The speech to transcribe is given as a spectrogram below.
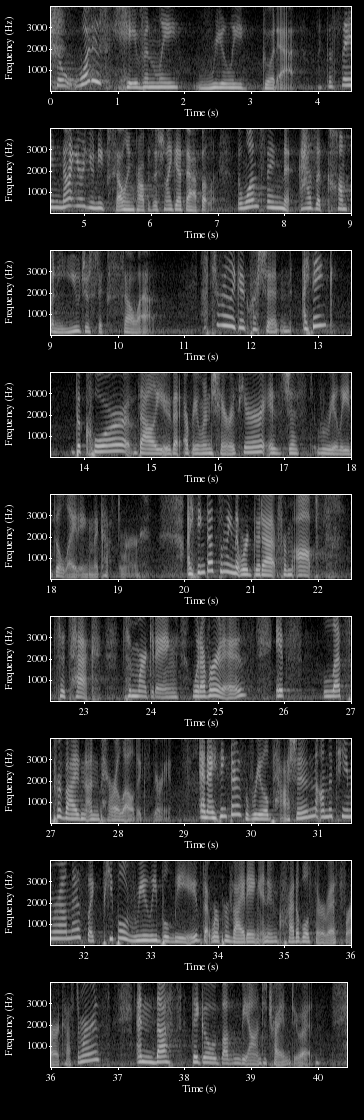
so, what is Havenly really good at? Like the thing, not your unique selling proposition, I get that, but the one thing that as a company you just excel at? That's a really good question. I think the core value that everyone shares here is just really delighting the customer. I think that's something that we're good at from ops to tech to marketing, whatever it is. It's let's provide an unparalleled experience. And I think there's real passion on the team around this. Like, people really believe that we're providing an incredible service for our customers, and thus they go above and beyond to try and do it.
